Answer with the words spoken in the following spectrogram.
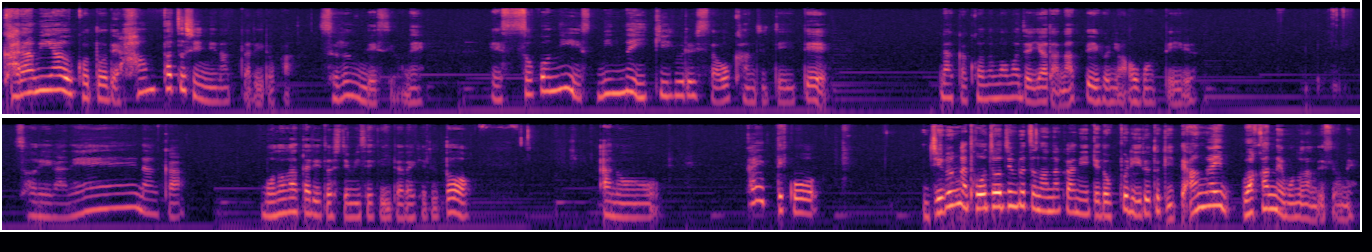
絡み合うことで反発心になったりとかするんですよね。えそこにみんな息苦しさを感じていて、なんかこのままじゃ嫌だなっていうふうには思っている。それがね、なんか物語として見せていただけると、あの、かえってこう、自分が登場人物の中にいてどっぷりいる時って案外わかんないものなんですよね。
